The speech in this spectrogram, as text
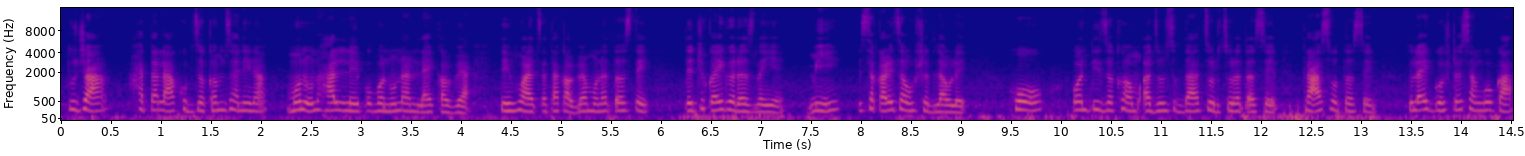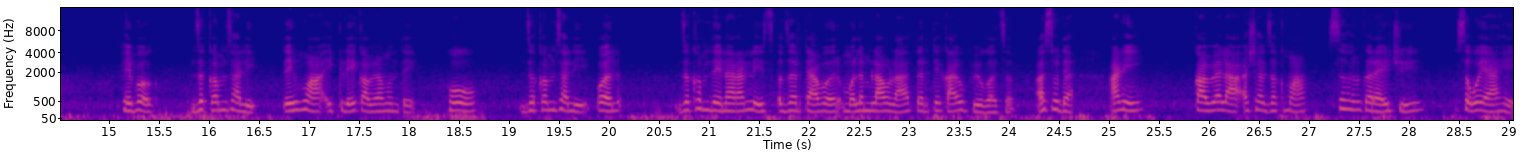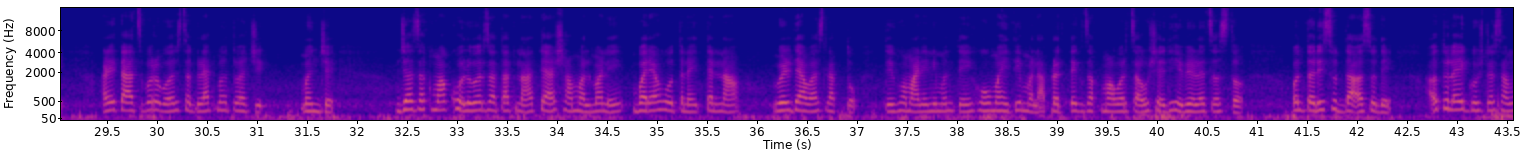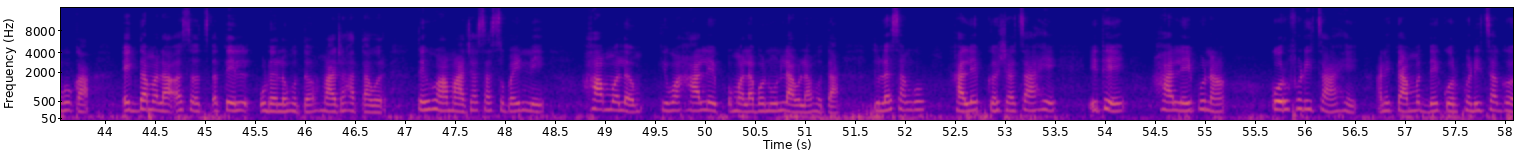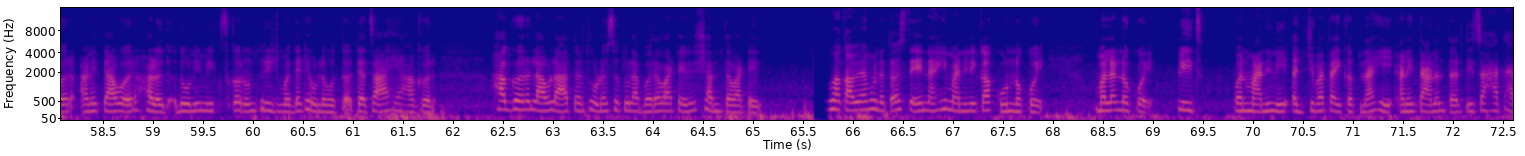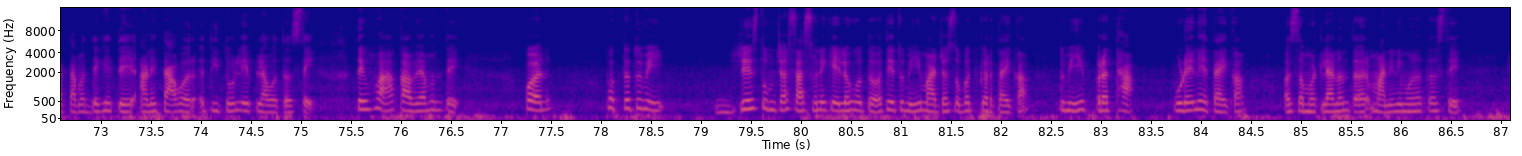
तुझ्या हाताला खूप जखम झाली ना म्हणून हा लेप बनवून आणलाय काव्या. तेव्हाच आता काव्या म्हणत असते त्याची काही गरज नाही आहे मी सकाळीच औषध लावले हो पण ती जखम अजूनसुद्धा चुरचुरत असेल त्रास होत असेल. तुला एक गोष्ट सांगू का? हे बघ जखम झाली तेव्हा इकडे काव्या म्हणते हो जखम झाली पण जखम देणाऱ्यांनीच जर त्यावर मलम लावला तर ते काय उपयोगाचं? असू द्या. आणि काव्याला अशा जखमा सहन करायची सवय आहे. आणि त्याचबरोबर सगळ्यात महत्त्वाची म्हणजे ज्या जखमा खोलवर जातात ना त्या अशा मलमाने बऱ्या होत नाहीत त्यांना वेळ द्यावाच लागतो. तेव्हा मानिनी म्हणते हो माहिती मला प्रत्येक जखमावरचं औषध हे वेळच असतं पण तरीसुद्धा असू दे. तुला एक गोष्ट सांगू का? एकदा मला असंच तेल उडलं होतं माझ्या हातावर. तेव्हा माझ्या सासूबाईंनी हा मलम किंवा हा लेप मला बनवून लावला होता. तुला सांगू हा लेप कशाचा आहे? इथे हा लेप ना कोरफडीचा आहे आणि त्यामध्ये कोरफडीचा गर आणि त्यावर हळद दोन्ही मिक्स करून फ्रीजमध्ये ठेवलं होतं. त्याचा आहे हा गर हा गर लावला तर थोडंसं तुला बरं वाटेल शांत वाटेल. तेव्हा काव्या म्हणत असते नाही मानिनी काकू नकोय. मला नकोय. प्लीज. पण मानिनी अजिबात ऐकत नाही आणि त्यानंतर तिचा हात हातामध्ये घेते आणि त्यावर ती तो लेप लावत असते. तेव्हा काव्या म्हणते पण फक्त तुम्ही जेच तुमच्या सासूने केलं होतं ते तुम्ही माझ्यासोबत करताय का? तुम्ही प्रथा पुढे नेताय का? असं म्हटल्यानंतर मानिनी म्हणत असते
